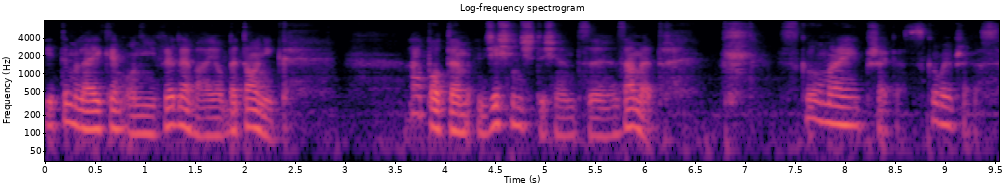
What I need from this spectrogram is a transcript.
I tym lejkiem oni wylewają betonik. A potem 10 tysięcy za metr. Skumaj przekaz, skumaj przekaz.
